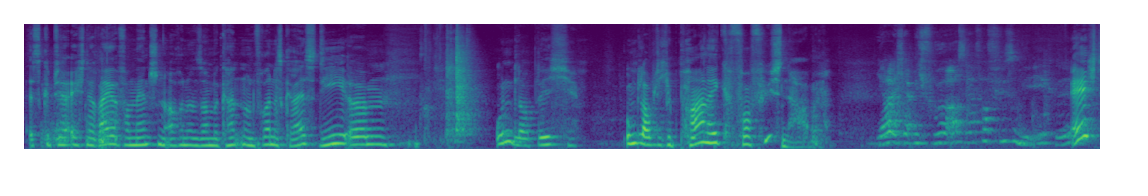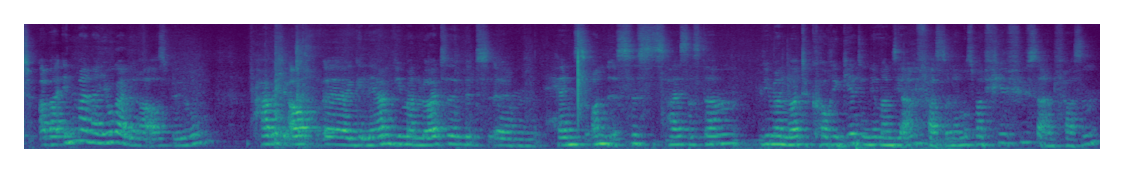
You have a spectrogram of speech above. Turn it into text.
Es gibt ja echt eine Reihe von Menschen, auch in unserem Bekannten- und Freundeskreis, die ähm, unglaublich, unglaubliche Panik vor Füßen haben. Ja, ich habe mich früher auch sehr vor Füßen geekelt. Echt? Aber in meiner Yogalehrerausbildung habe ich auch äh, gelernt, wie man Leute mit ähm, Hands-on Assists, heißt es dann, wie man Leute korrigiert, indem man sie anfasst. Und da muss man viel Füße anfassen.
